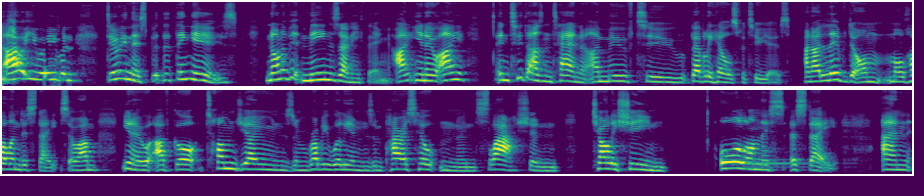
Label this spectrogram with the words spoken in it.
how are you even doing this? But the thing is, none of it means anything. I, you know, I, in 2010, I moved to Beverly Hills for two years and I lived on Mulholland Estate. So I'm, you know, I've got Tom Jones and Robbie Williams and Paris Hilton and Slash and Charlie Sheen all on this estate. And,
